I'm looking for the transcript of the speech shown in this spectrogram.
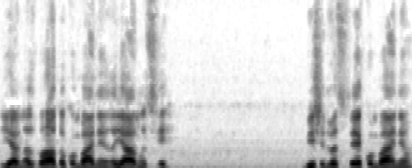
Є в нас багато комбайнів наявності. Більше 20 комбайнів.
